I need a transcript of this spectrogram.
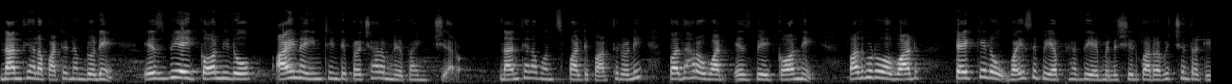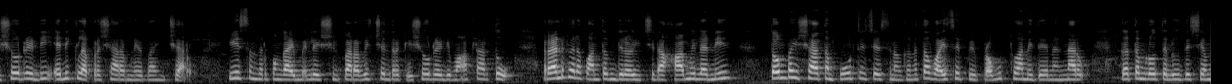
నంద్యాల పట్టణంలోనే ఎస్బీఐ కాలనీలో ఆయన ఇంటింటి ప్రచారం నిర్వహించారు. నంద్యాల మున్సిపాలిటీ పరిధిలోని పదహారవ వార్డు ఎస్బీఐ కాలనీ పదమూడవ వార్డు టెక్కేలో వైసీపీ అభ్యర్థి ఎమ్మెల్యే శిల్పా రవిచంద్ర కిషోర్ రెడ్డి ఎన్నికల ప్రచారం నిర్వహించారు. ఈ సందర్భంగా ఎమ్మెల్యే శిల్పా రవిచంద్ర కిషోర్ రెడ్డి మాట్లాడుతూ రెండు వేల పంతొమ్మిదిలో ఇచ్చిన హామీలన్నీ తొంభై శాతం పూర్తి చేసిన ఘనత వైసీపీ ప్రభుత్వానిదేనన్నారు గతంలో తెలుగుదేశం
